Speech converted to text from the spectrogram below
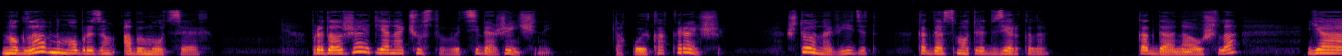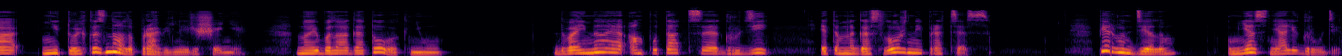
но главным образом об эмоциях. Продолжает ли она чувствовать себя женщиной? Такой, как раньше. Что она видит, когда смотрит в зеркало? Когда она ушла, я не только знала правильное решение, но и была готова к нему. Двойная ампутация груди — это многосложный процесс. Первым делом у меня сняли груди.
